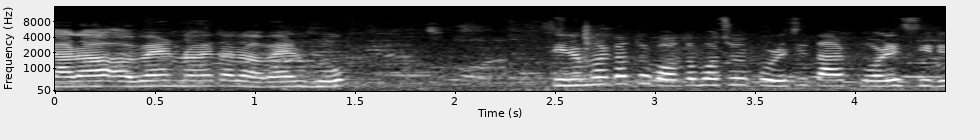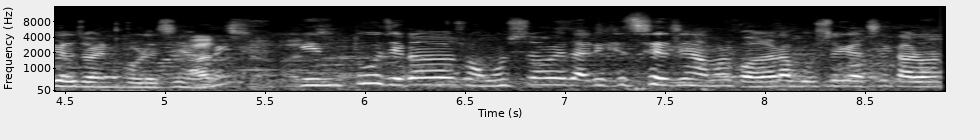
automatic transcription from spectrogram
যারা অ্যাওয়্যার নয় তারা অ্যাওয়্যার হোক। সিনেমাটা তো গত বছর করেছি তারপরে সিরিয়াল জয়েন করেছি আমি। আচ্ছা, আচ্ছা। কিন্তু যেটা সমস্যা হয়ে দাঁড়িয়েছে যে আমার গলাটা বসে গেছে কারণ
